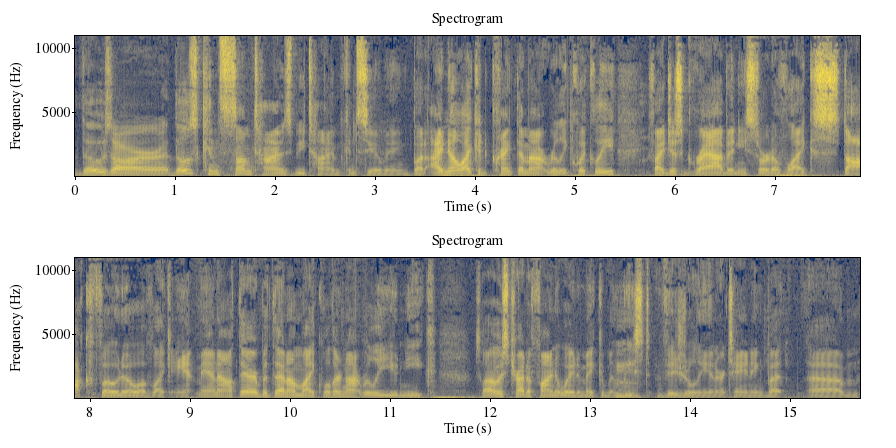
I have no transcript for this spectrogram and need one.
those are those can sometimes be time consuming but i know i could crank them out really quickly if i just grab any sort of like stock photo of like ant-man out there but then i'm like well they're not really unique so i always try to find a way to make them at least visually entertaining but um,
